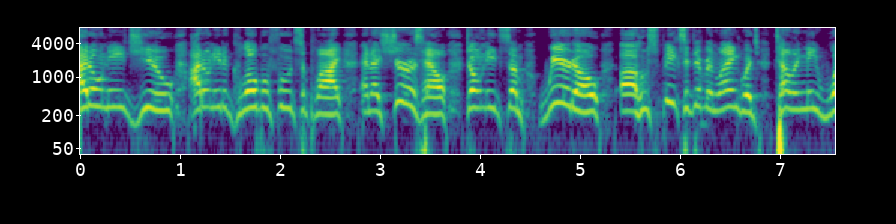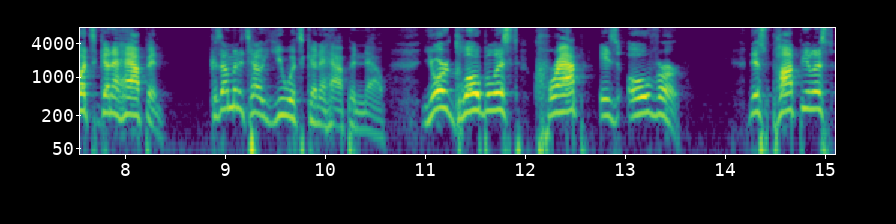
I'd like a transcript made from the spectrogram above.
I don't need you. I don't need a global food supply. And I sure as hell don't need some weirdo uh, who speaks a different language telling me what's going to happen. Because I'm going to tell you what's going to happen now. Your globalist crap is over. This populist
